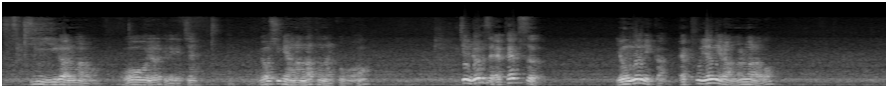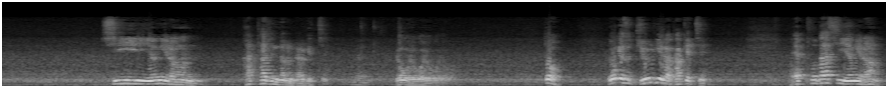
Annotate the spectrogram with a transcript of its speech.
G2가 얼마라고? 5, 이렇게 되겠지? 요 식이 하나 나타날 거고. 지금 여기서 fx 0 넣으니까 f0이랑 얼마라고? g0이랑은 같아진다는 거 알겠지? 네. 요거 요거 요거 요거 또 여기서 기울기가 같겠지 f-0이랑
